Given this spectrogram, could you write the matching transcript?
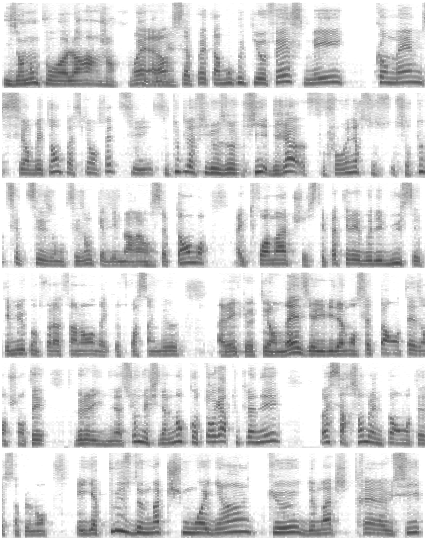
ils en ont pour leur argent. Ouais, alors ça peut être un bon coup de pied aux fesses, mais quand même, c'est embêtant parce qu'en fait, c'est toute la philosophie. Déjà, il faut, revenir sur, toute cette saison, saison qui a démarré en septembre avec trois matchs. C'était pas terrible au début, c'était mieux contre la Finlande avec le 3-5-2 avec euh, Théo Hernandez. Il y a eu évidemment cette parenthèse enchantée de la Ligue des Nations, mais finalement, quand on regarde toute l'année, ça ressemble à une parenthèse simplement. Et il y a plus de matchs moyens que de matchs très réussis.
